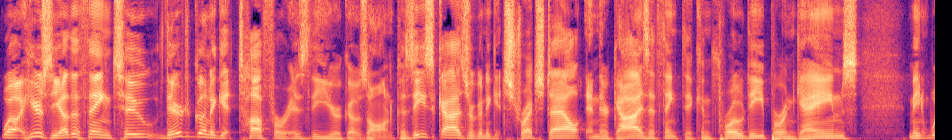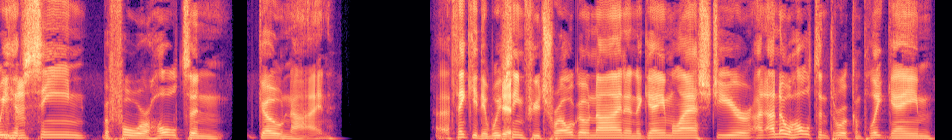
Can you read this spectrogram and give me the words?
Well, here's the other thing too. They're going to get tougher as the year goes on because these guys are going to get stretched out, and they're guys I think that can throw deeper in games. I mean, we mm-hmm. have seen before Holton go nine. I think he did. We've yeah. seen Futrell go nine in a game last year. I, I, know Holton threw a complete game,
